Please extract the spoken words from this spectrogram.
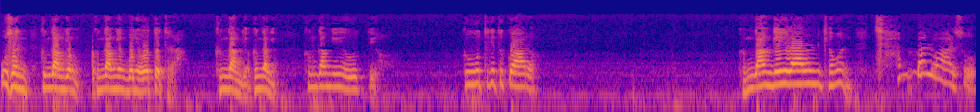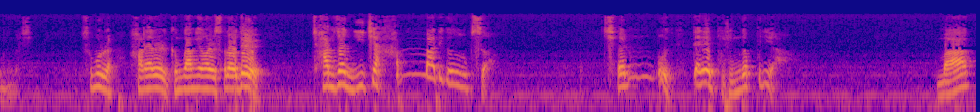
우선 금강경, 금강경 보니 어떻더라? 금강경, 금강경. 금강경이 어때요? 그 어떻게 듣고 알아? 금강경이라는 경은 참말로 알 수 없는 것이. 스물 한 해를 금강경을 설어도 참선 이체 한마디가 없어. 전부 때려 부순 것 뿐이야. 막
